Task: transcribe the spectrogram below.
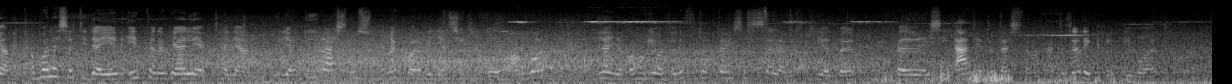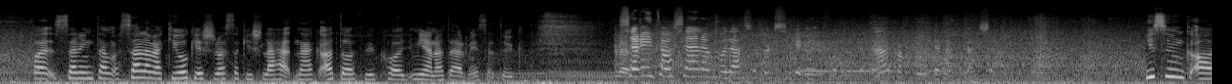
Ja, a baleset idején éppen a Gellért hegyen ugye túrászni, és meghallok egy ilyen sikító hangot, lányok a hangjamat odafutotta, és a szellem is kijött belőle, és így átjött a testemet. Hát ez elég creepy volt. Szerintem a szellemek jók és rosszak is lehetnek, attól függ, hogy milyen a természetük. Szerintem a szellemvadászoknak sikerülni fog őket elkapni, de hát persze. Hiszünk a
